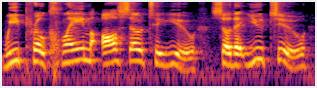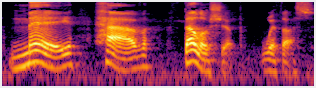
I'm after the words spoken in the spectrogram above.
we proclaim also to you, so that you too may have fellowship with us.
